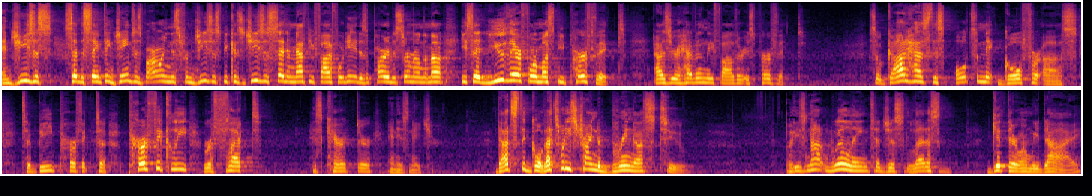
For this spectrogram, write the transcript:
And Jesus said the same thing. James is borrowing this from Jesus because Jesus said in Matthew 5 48, as a part of his Sermon on the Mount, he said, You therefore must be perfect as your heavenly Father is perfect. So God has this ultimate goal for us to be perfect, to perfectly reflect his character and his nature. That's the goal. That's what he's trying to bring us to. But he's not willing to just let us get there when we die.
